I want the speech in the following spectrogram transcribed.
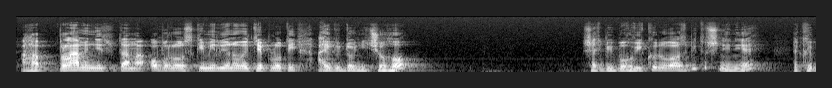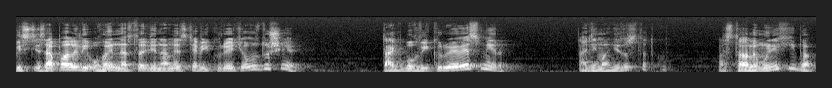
a plamene sú tam a obrovské miliónové teploty a idú do ničoho? Však by Boh vykuroval zbytočne, nie? Ako by ste zapálili oheň na strede na meste a vykurujete ovzdušie. Tak Boh vykuruje vesmír. A nemá nedostatku. A stále mu nechýba.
